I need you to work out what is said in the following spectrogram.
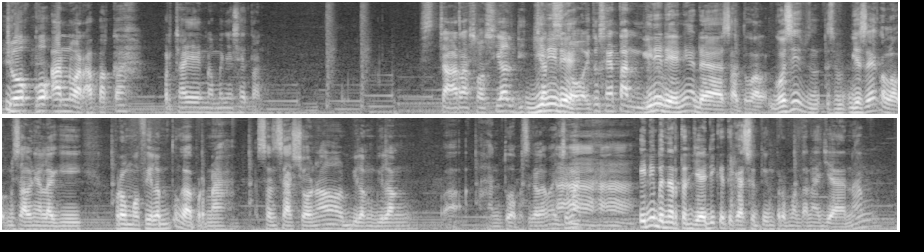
Joko Anwar, apakah percaya yang namanya setan? Secara sosial di Gini deh. bahwa itu setan gitu. Gini deh, ini ada satu hal. Gue sih biasanya kalau misalnya lagi promo film tuh nggak pernah sensasional bilang-bilang "Wah, hantu apa segala macam. Cuma Ah, ah, ah. ini benar terjadi ketika syuting Permontan Aja 6.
